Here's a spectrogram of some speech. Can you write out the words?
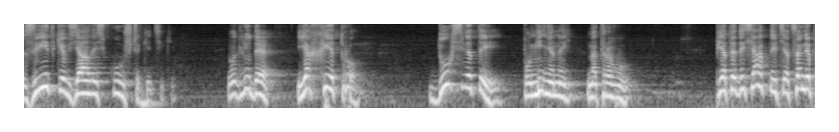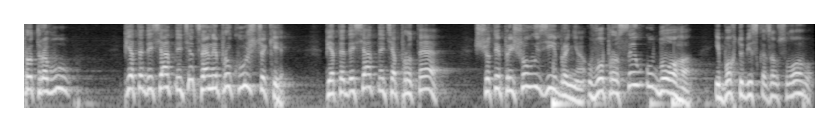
звідки взялись кущики тільки. От люди, як хитро, Дух Святий поміняний на траву. П'ятидесятниця це не про траву. П'ятидесятниця це не про кущики. П'ятидесятниця про те, що ти прийшов у зібрання, вопросив у Бога, і Бог тобі сказав слово.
